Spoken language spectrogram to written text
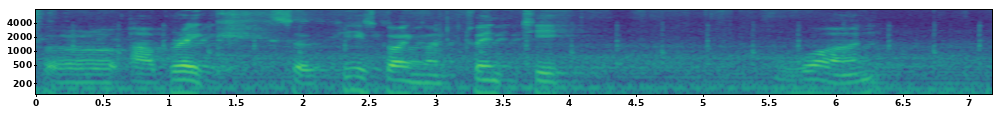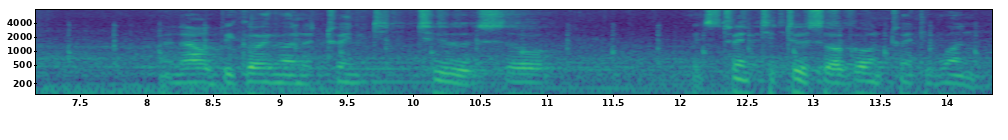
For our break. So he's going on 21 and I'll be going on a 22. So it's 22, so I'll go on 21.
